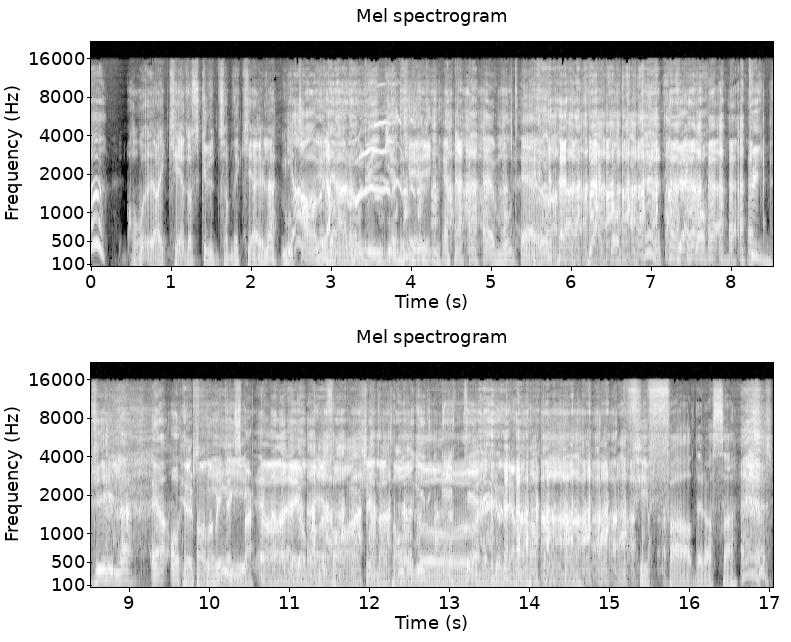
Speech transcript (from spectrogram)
Ikea, du har skrudd sammen Ikea-hylle. ja men det er da bygge Montering. Montere, da. Det er ikke å, bygge hylle. Ja, okay. Hør på han har blitt ekspert, da. Jobba med far sin, Laget ett TV-program med pappa. Fy fader, altså.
